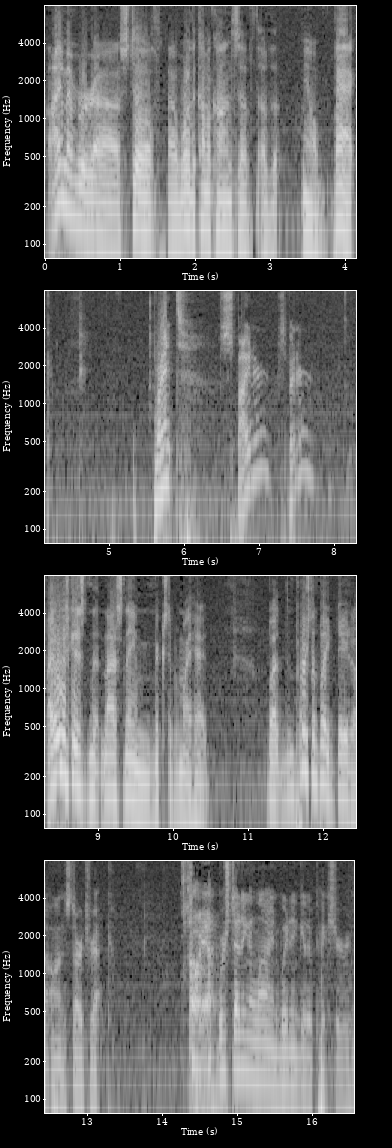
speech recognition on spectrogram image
I remember uh, still uh, one of the Comic Cons of of the you know back. Brent Spiner Spinner. I always get his last name mixed up in my head, but the person that played Data on Star Trek. Oh yeah. We're standing in line waiting to get a picture, and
